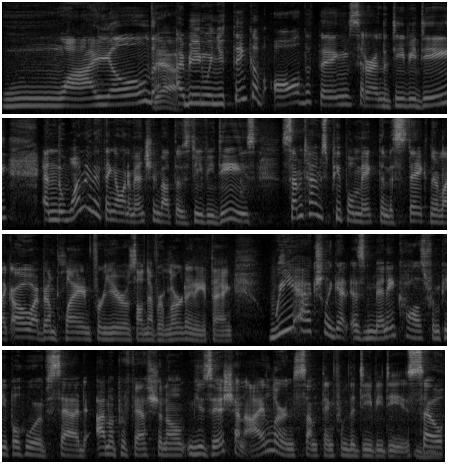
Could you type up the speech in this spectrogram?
wild. Yeah. I mean, when you think of all the things that are on the DVD, and the one other thing I want to mention about those DVDs, sometimes people make the mistake and they're like, oh, I've been playing for years, I'll never learn anything. We actually get as many calls from people who have said, I'm a professional musician, I learned something from the DVDs. Mm-hmm. So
